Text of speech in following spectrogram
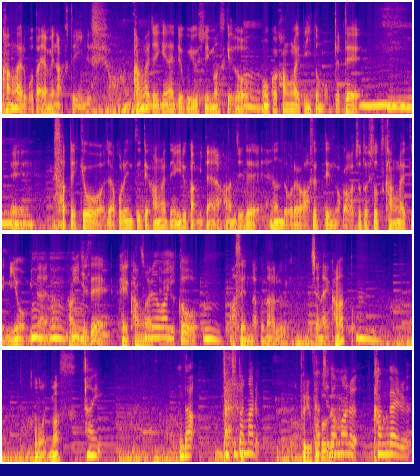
考えることはやめなくていいんですよ。考えちゃいけないってよく言う人いますけど、うん。僕は考えていいと思ってて、うん。ええさて今日はじゃあこれについて考えてみるかみたいな感じでなんで俺は焦ってるのかをちょっと一つ考えてみようみたいな感じで考えてみるとうん。焦んなくなるんじゃないかなとうん。思います。はい。だ。立ち止まる。ということで。立ち止まる。考える。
